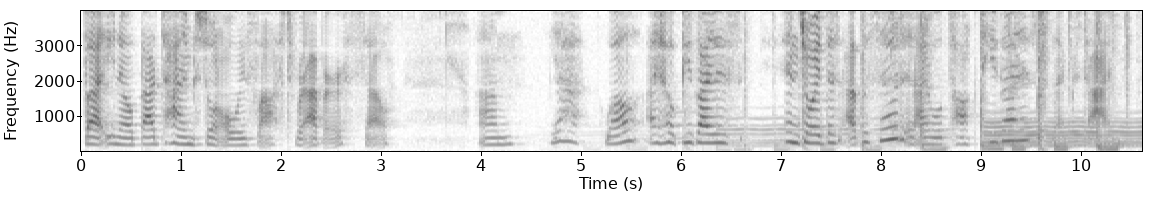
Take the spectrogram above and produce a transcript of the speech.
but you know bad times don't always last forever. So um, yeah, well, I hope you guys enjoyed this episode, and I will talk to you guys next time.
